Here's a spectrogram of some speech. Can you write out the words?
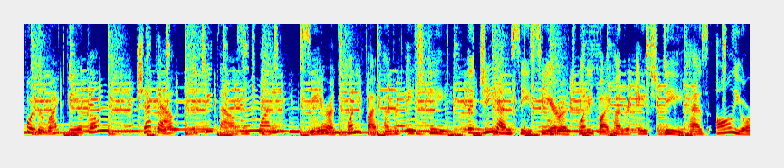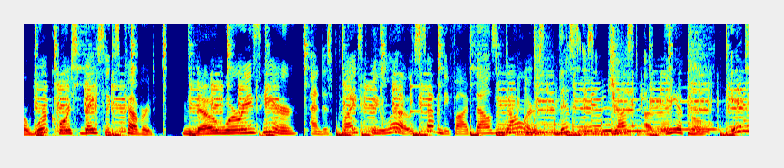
for the right vehicle? Check out the 2020 Sierra 2500 HD. The GMC Sierra 2500 HD has all your workhorse basics covered. No worries here and is priced below $75,000. This isn't just a vehicle, it's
